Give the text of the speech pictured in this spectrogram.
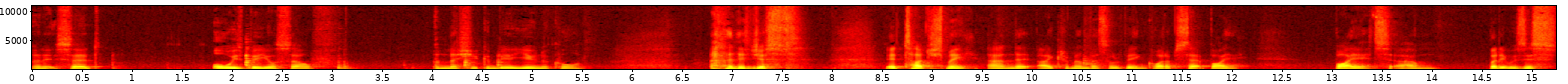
And it said, always be yourself unless you can be a unicorn. And it just, it touched me. And it, I can remember sort of being quite upset by by it. Um, but it was this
